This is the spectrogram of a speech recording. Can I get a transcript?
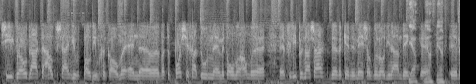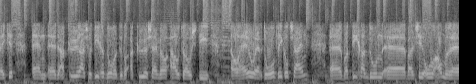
zie ik wel daar de auto's zijn die op het podium gaan komen. En eh, wat de Porsche gaat doen eh, met onder andere eh Philippe Nassar, daar kennen de mensen ook nog wel die naam denk Ja, ik. ja, ja. weet je. En de Acura's, wat die gaan doen, want de Acura's zijn wel auto's die al heel erg doorontwikkeld zijn. Wat die gaan doen, waar zit onder andere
